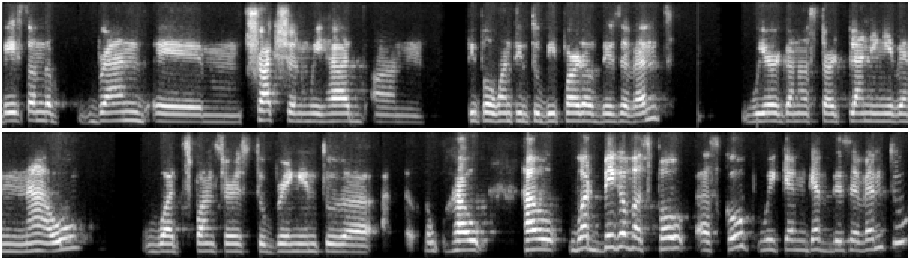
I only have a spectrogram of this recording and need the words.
based on the brand um, traction we had on people wanting to be part of this event. We are gonna start planning even now what sponsors to bring into the how how what big of a, spo- a scope we can get this event to.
